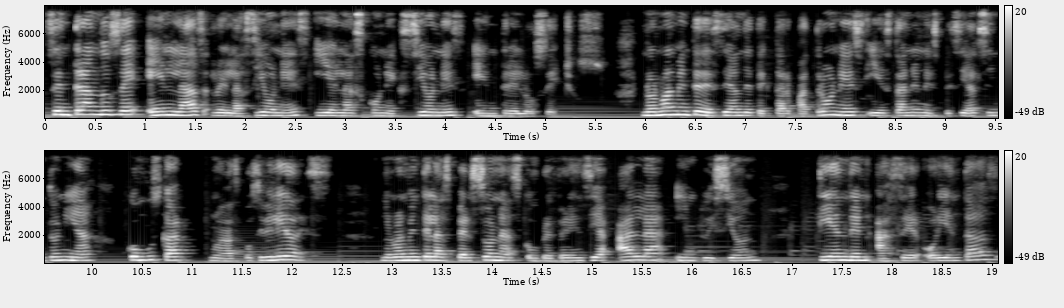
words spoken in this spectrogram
centrándose en las relaciones y en las conexiones entre los hechos. Normalmente desean detectar patrones y están en especial sintonía con buscar nuevas posibilidades. Normalmente las personas con preferencia a la intuición tienden a ser orientadas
